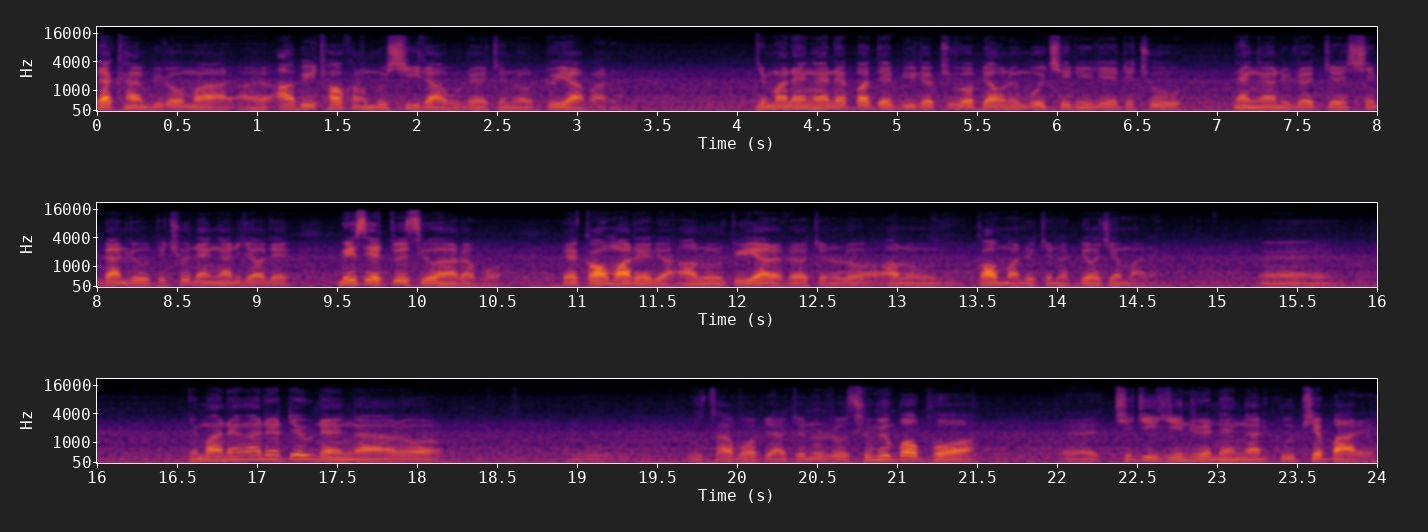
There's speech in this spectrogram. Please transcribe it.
လက်ခံပြီးတော့မှအားပြီးထောက်ခံမှုရှိတာကိုလည်းကျွန်တော်တွေ့ရပါတယ်မြန်မာနိုင်ငံနဲ့ပတ်သက်ပြီးတော့ဖြစ်ပေါ်ပြောင်းလဲမှုအခြေအနေလေးတချို့ နိုင်ငံတွေတော့ရှင်းပြလို့တချို့နိုင်ငံတွေကြောင့်လည်းမေ့ဆက်တွေ့ဆုံရတာပေါ့အဲကောင်းပါတယ်ဗျအားလုံးတွေ့ရတာတော့ကျွန်တော်တို့အားလုံးကောင်းပါလို့ကျွန်တော်ပြောချင်ပါတယ်အဲမြန်မာနိုင်ငံနဲ့တရုတ်နိုင်ငံကတော့ဟိုဥစားပေါ့ဗျာကျွန်တော်တို့ဆွေးနွေးပေါ့ဖော်အဲချစ်ကြည်ရင်းတဲ့နိုင်ငံတစ်ခုဖြစ်ပါတယ်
